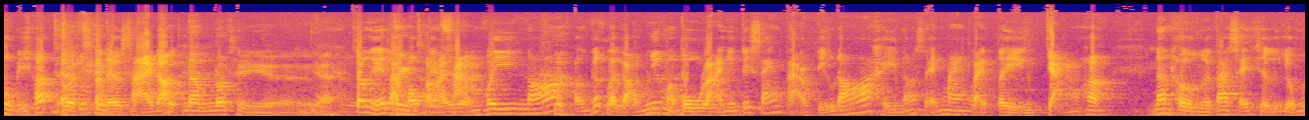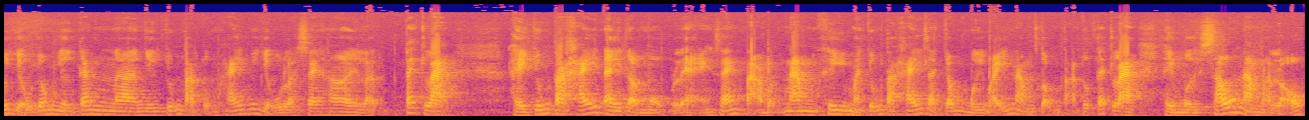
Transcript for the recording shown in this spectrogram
đâu đi hết đều chúng ta đều xài đó năm đó thì ờ, Dạ. có nghĩa là một cái phạm rồi. vi nó rất là rộng nhưng mà bù lại những cái sáng tạo kiểu đó thì nó sẽ mang lại tiền chậm hơn nên thường người ta sẽ sử dụng ví dụ giống như cái như chúng ta cũng thấy ví dụ là xe hơi là Tesla thì chúng ta thấy đây là một dạng sáng tạo bậc năm khi mà chúng ta thấy là trong 17 năm tồn tại của Tesla thì 16 năm là lỗ.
